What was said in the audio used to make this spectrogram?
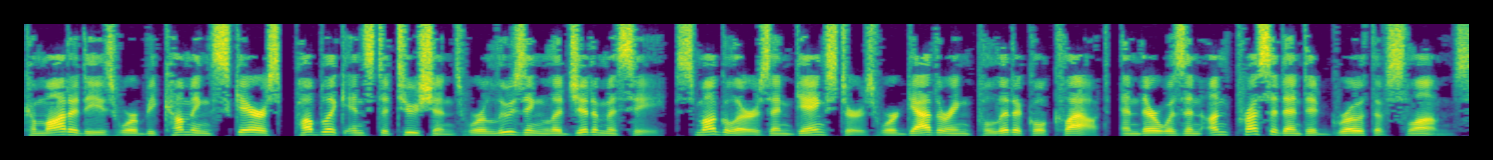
commodities were becoming scarce, public Public institutions were losing legitimacy, smugglers and gangsters were gathering political clout, and there was an unprecedented growth of slums.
